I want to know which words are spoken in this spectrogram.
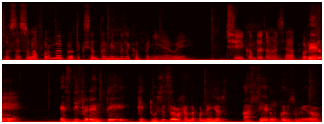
pues es una forma de protección también de la compañía, güey. Sí, O completamente. sea, porque Es diferente que tú estés trabajando con ellos a ser un consumidor.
